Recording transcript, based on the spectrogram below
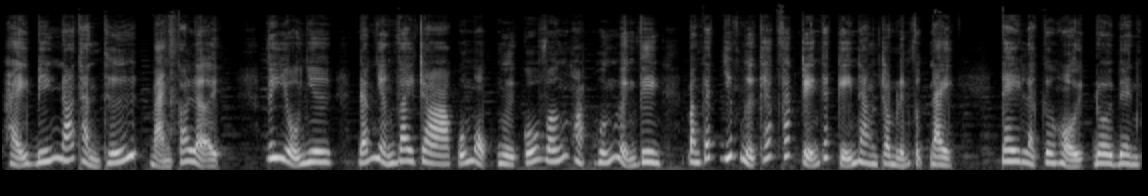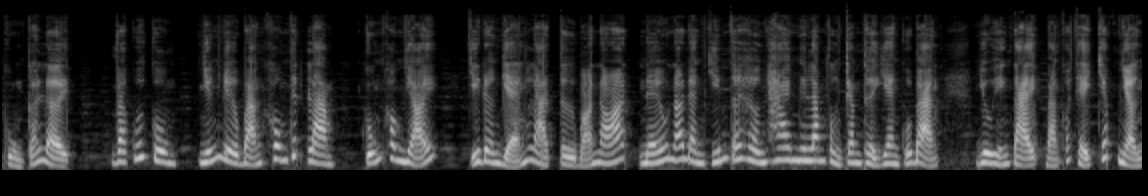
hãy biến nó thành thứ bạn có lợi. Ví dụ như đảm nhận vai trò của một người cố vấn hoặc huấn luyện viên bằng cách giúp người khác phát triển các kỹ năng trong lĩnh vực này – đây là cơ hội đôi bên cùng có lợi. Và cuối cùng, những điều bạn không thích làm cũng không giỏi, chỉ đơn giản là từ bỏ nó nếu nó đang chiếm tới hơn 25% thời gian của bạn. Dù hiện tại bạn có thể chấp nhận,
